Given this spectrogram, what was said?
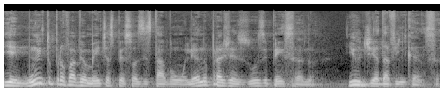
e muito provavelmente as pessoas estavam olhando para Jesus e pensando: e o dia da vingança?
